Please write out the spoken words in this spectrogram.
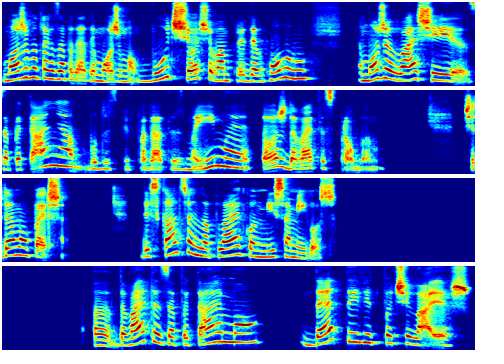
Можемо так запитати? Можемо. Будь-що, що вам прийде в голову. Може, ваші запитання будуть співпадати з моїми, тож давайте спробуємо. Читаємо перше. Descanso en la playa con mis amigos. Е, Давайте запитаємо, де ти відпочиваєш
